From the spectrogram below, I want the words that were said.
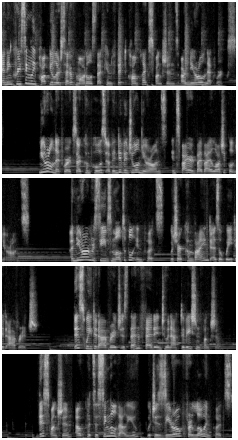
An increasingly popular set of models that can fit complex functions are neural networks. Neural networks are composed of individual neurons inspired by biological neurons. A neuron receives multiple inputs, which are combined as a weighted average. This weighted average is then fed into an activation function. This function outputs a single value, which is 0 for low inputs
